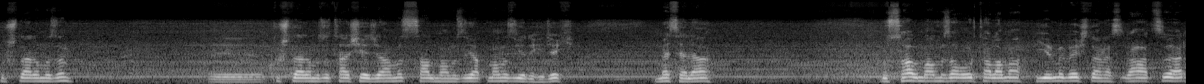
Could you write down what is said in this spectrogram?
kuşlarımızın eee, kuşlarımızı taşıyacağımız salmamızı yapmamız gerekecek. Mesela bu salmamıza ortalama 25 tane rahat sığar.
